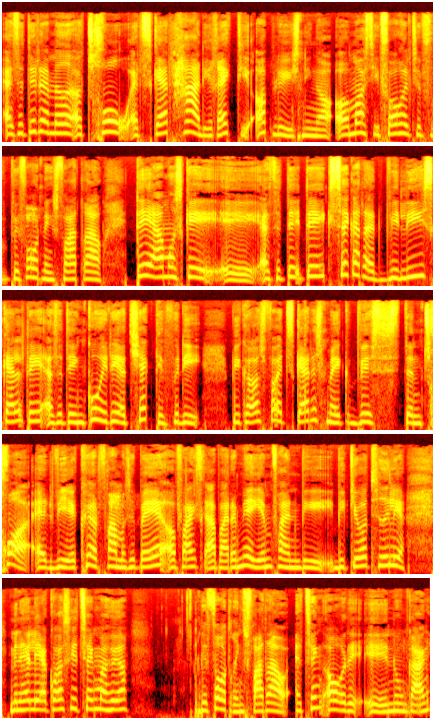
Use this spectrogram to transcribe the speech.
Altså det der med at tro, at skat har de rigtige oplysninger om os i forhold til befordringsfradrag, det er måske, øh, altså det, det er ikke sikkert, at vi lige skal det. Altså det er en god idé at tjekke det, fordi vi kan også få et skattesmæk, hvis den tror, at vi er kørt frem og tilbage, og faktisk arbejder mere hjemmefra, end vi, vi gjorde tidligere. Men Helle, jeg kunne også lige tænke mig at høre, befordringsfradrag. Jeg tænkt over det øh, nogle gange,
